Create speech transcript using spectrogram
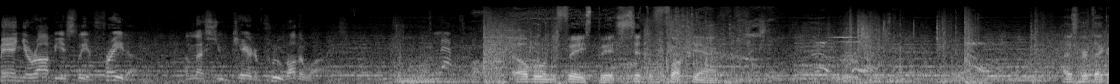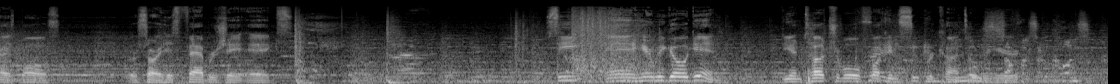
man you're obviously afraid of, unless you care to prove otherwise. Elbow in the face, bitch. Sit the fuck down. I just hurt that guy's balls. Or sorry, his Fabergé eggs. See, and here we go again. The untouchable fucking super cunt over here.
